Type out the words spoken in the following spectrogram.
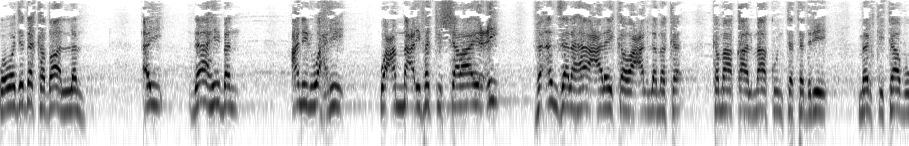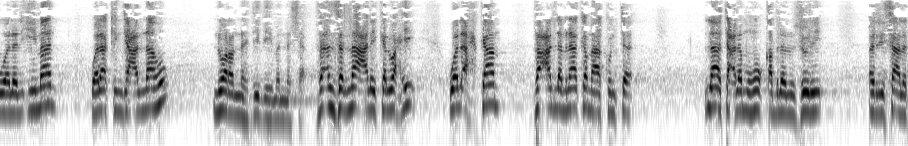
ووجدك ضالا أي ذاهبا عن الوحي وعن معرفة الشرائع فأنزلها عليك وعلمك. كما قال ما كنت تدري ما الكتاب ولا الإيمان ولكن جعلناه نورا نهدي به من نشاء. فأنزلنا عليك الوحي والأحكام فعلمناك ما كنت لا تعلمه قبل نزول الرسالة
